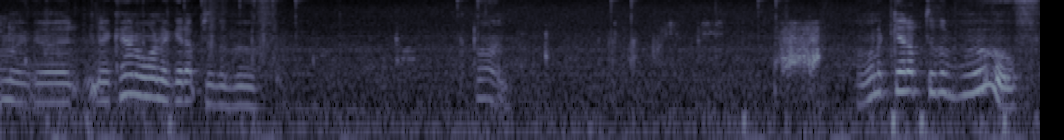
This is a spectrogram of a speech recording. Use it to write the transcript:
Oh my god. And I kind of want to get up to the roof. Come on. I want to get up to the roof.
